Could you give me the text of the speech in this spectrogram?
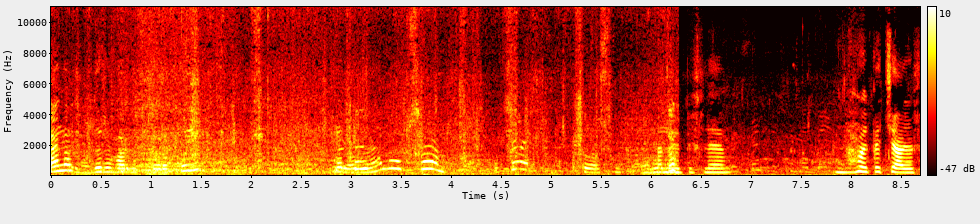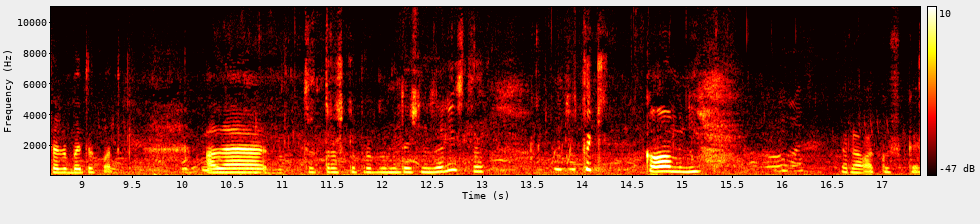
Олена дуже гарно фотографує. Олена взагалі, взагалі класно. Ми пішли на качелі ще робити фотки. Але тут трошки проблематично залізти. Ну, Тут такі камні, ракушки.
